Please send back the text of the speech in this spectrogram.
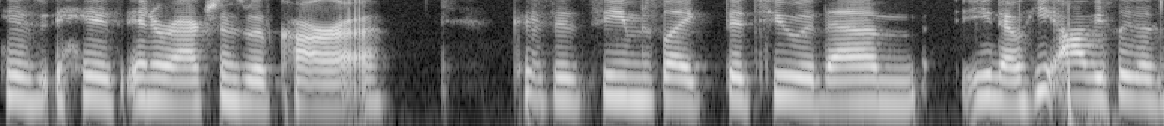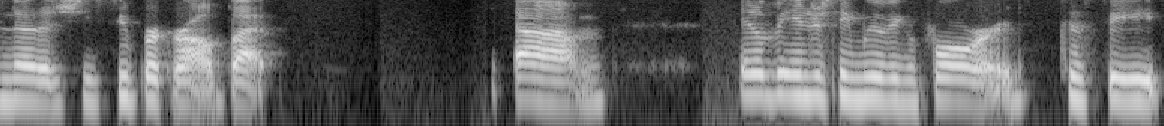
his his interactions with Kara because it seems like the two of them, you know, he obviously doesn't know that she's Supergirl, but um, it'll be interesting moving forward to see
